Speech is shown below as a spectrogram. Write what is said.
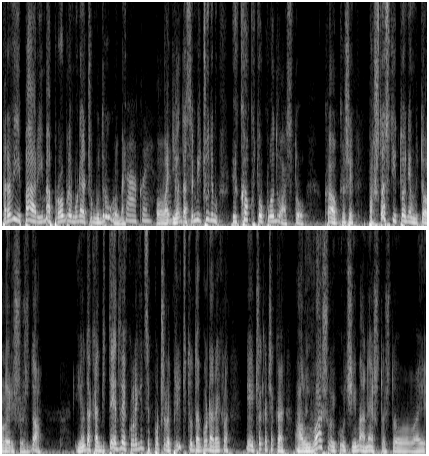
prvi par ima problem u nečemu drugome. Tako je. Ovaj, tako I onda se mi čudimo, e, kako to kod vas to? Kao kaže, pa šta si ti to njemu tolerišeš? Da. I onda kad bi te dve kolegice počele pričati, onda bi ona rekla, ej, čekaj, čekaj, ali u vašoj kući ima nešto što, ovaj, e,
